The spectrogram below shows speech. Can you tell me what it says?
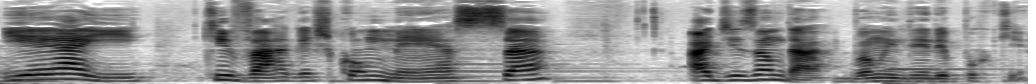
E é aí que Vargas começa a desandar. Vamos entender por quê.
